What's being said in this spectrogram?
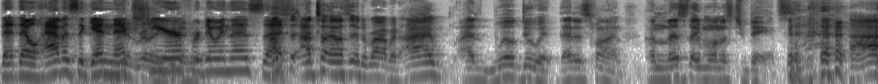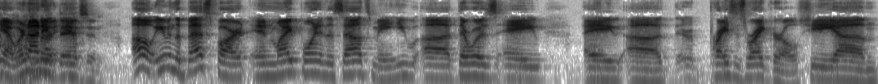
God. That they'll have us again next really- year didn't for really. doing this. I, That, said, I, told, I said to Robert, I I will do it. That is fine, unless they want us to dance. yeah, we're I'm not, not even dancing. Oh, even the best part, and Mike pointed this out to me. He uh, there was a a uh, Price is Right girl. She um,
